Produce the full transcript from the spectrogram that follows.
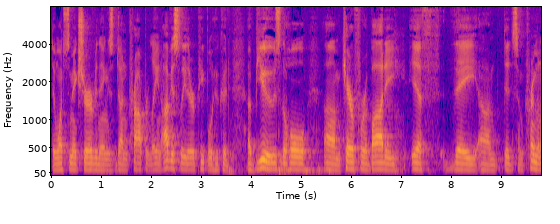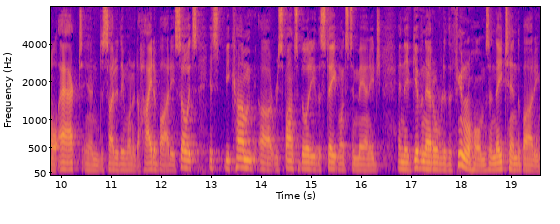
that wants to make sure everything's done properly. And obviously, there are people who could abuse the whole um, care for a body if they um, did some criminal act and decided they wanted to hide a body. So it's, it's become uh, responsibility the state wants to manage, and they've given that over to the funeral homes, and they tend the body.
